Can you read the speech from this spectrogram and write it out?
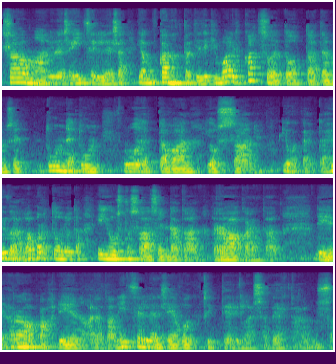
saamaan yleensä itselleensä ja kannattaa tietenkin valita katsoa, että ottaa tämmöisen tunnetun, luotettavan jossain joka käyttää hyvää laboratoriota ja josta saa sen datan, raakaratan, D, raaka DNA-datan itselleen ja voi sitten erilaisissa vertailuissa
